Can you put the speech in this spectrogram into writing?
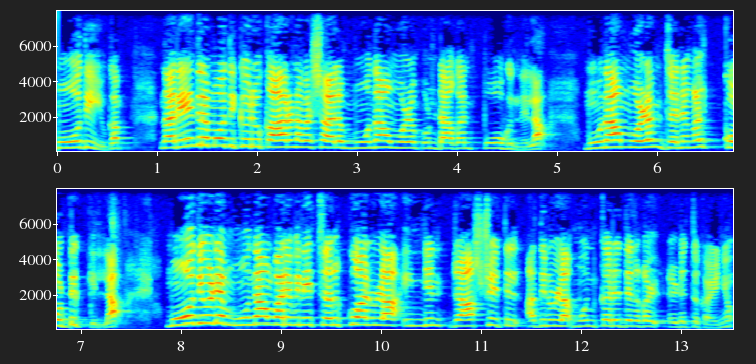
മോദി യുഗം. നരേന്ദ്രമോദിക്ക് ഒരു കാരണവശാലും മൂന്നാം മൂഴം ഉണ്ടാകാൻ പോകുന്നില്ല. മൂന്നാം മൂഴം ജനങ്ങൾ കൊടുക്കില്ല. മോദിയുടെ മൂന്നാം വരവിനെ ചെറുക്കുവാനുള്ള ഇന്ത്യൻ രാഷ്ട്രീയത്തിൽ അതിനുള്ള മുൻകരുതലുകൾ എടുത്തു കഴിഞ്ഞു.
